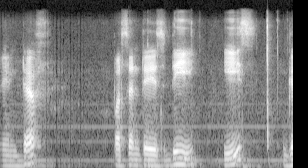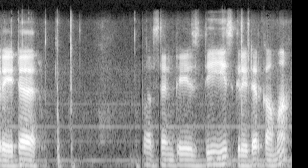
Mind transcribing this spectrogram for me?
Printf percentage d is greater. Percentage d is greater comma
